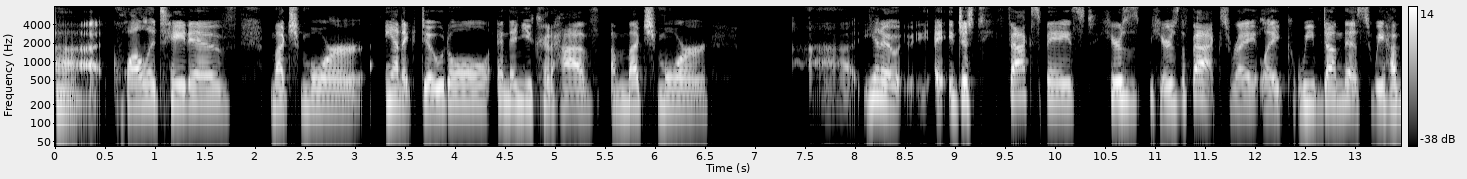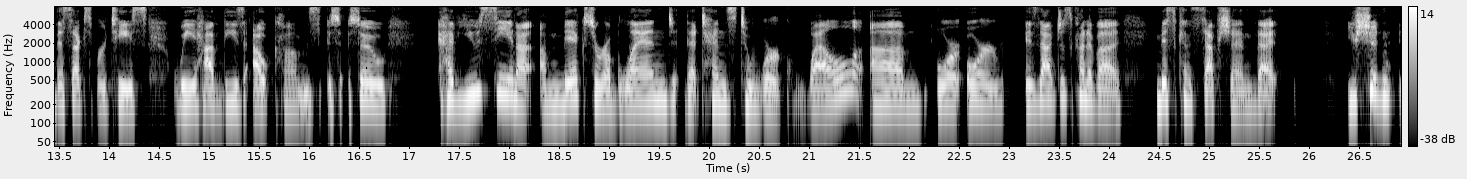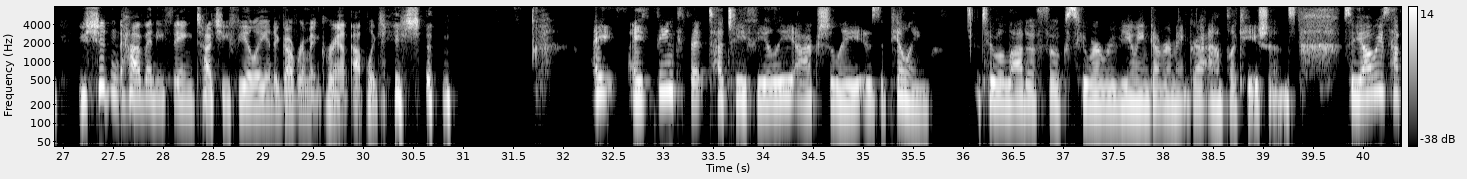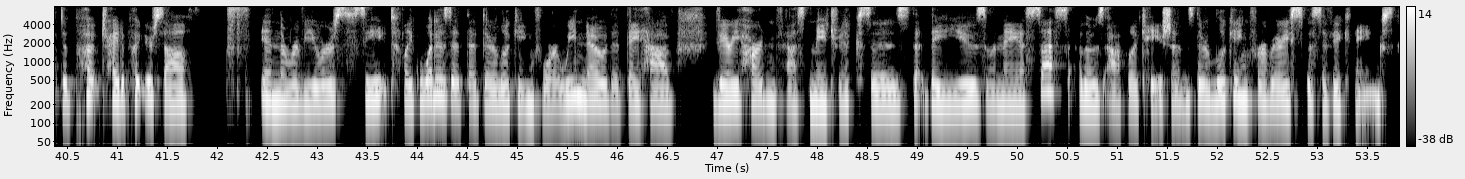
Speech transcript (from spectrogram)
uh, qualitative, much more anecdotal, and then you could have a much more, uh, you know, it just facts based. Here's here's the facts, right? Like we've done this, we have this expertise, we have these outcomes. So have you seen a, a, mix or a blend that tends to work well? Um, or or is that just kind of a misconception that you shouldn't you shouldn't have anything touchy feely in a government grant application? I i think that touchy feely actually is appealing to a lot of folks who are reviewing government grant applications. So you always have to put try to put yourself in the reviewer's seat. Like what is it that they're looking for? We know that they have very hard and fast matrices that they use when they assess those applications. They're looking for very specific things.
